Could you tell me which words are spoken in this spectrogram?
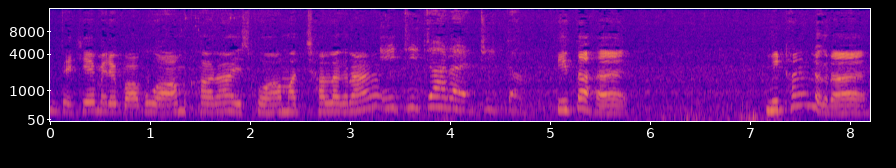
देखिए मेरे बाबू आम खा रहा है इसको आम अच्छा लग रहा है। ये चीता है चीता। तीता है। मीठा नहीं लग रहा है।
